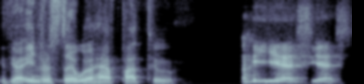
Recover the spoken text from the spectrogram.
If you're interested, we'll have part two. yes, yes.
